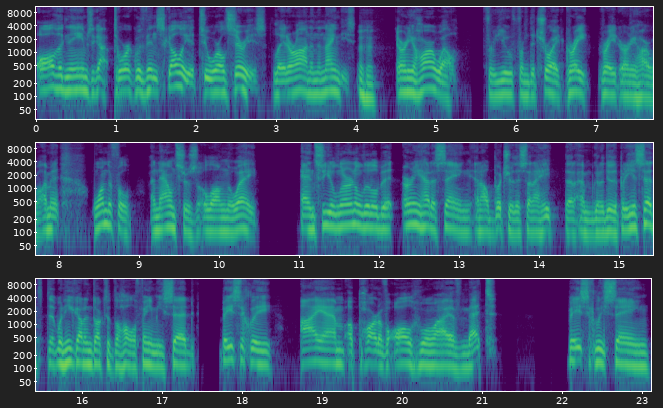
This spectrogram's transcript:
all the names got to work with Vin Scully at two World Series later on in the 90s. Mm-hmm. Ernie Harwell for you from Detroit. Great, great Ernie Harwell. I mean, wonderful announcers along the way. And so you learn a little bit. Ernie had a saying, and I'll butcher this, and I hate that I'm going to do this, but he said that when he got inducted to the Hall of Fame, he said, basically, I am a part of all whom I have met. Basically saying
